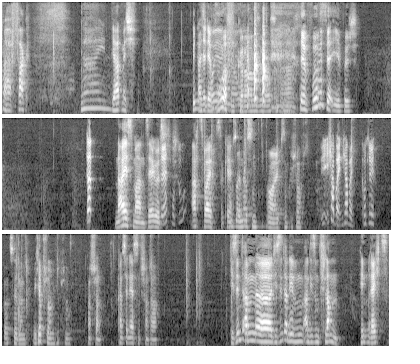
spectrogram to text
Ah, fuck. Nein. Der hat mich... Bin Alter, der Feuer Wurf. gelaufen. Gerade so aus. Der Wurf ist ja episch. Da. Nice, Mann. Sehr gut. Rest musst du? 8-2, ist Ich okay. muss einen essen. Ah, ich hab's noch geschafft. Ich hab einen, ich hab einen. Komm zu mir. Gott sei Dank. Ich hab schon, ich hab schon. Mach schon. Du kannst den ersten schon da. Die sind am, äh, die sind an dem, an diesem Flammen. Hinten rechts.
